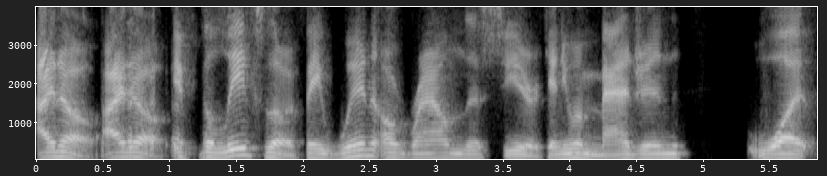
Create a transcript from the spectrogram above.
I know, I know. if the Leafs, though, if they win around this year, can you imagine what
